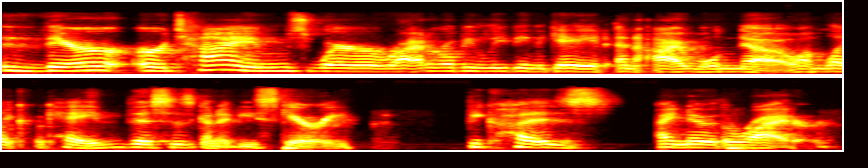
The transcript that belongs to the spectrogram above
there are times where a rider will be leaving the gate and I will know. I'm like, okay, this is going to be scary because I know the rider.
